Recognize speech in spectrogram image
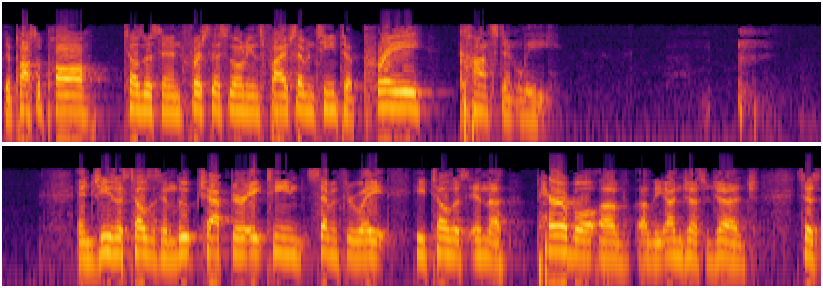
The apostle Paul tells us in 1 Thessalonians 5:17 to pray constantly. And Jesus tells us in Luke chapter 18, 7 through 8, he tells us in the parable of, of the unjust judge, it says,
